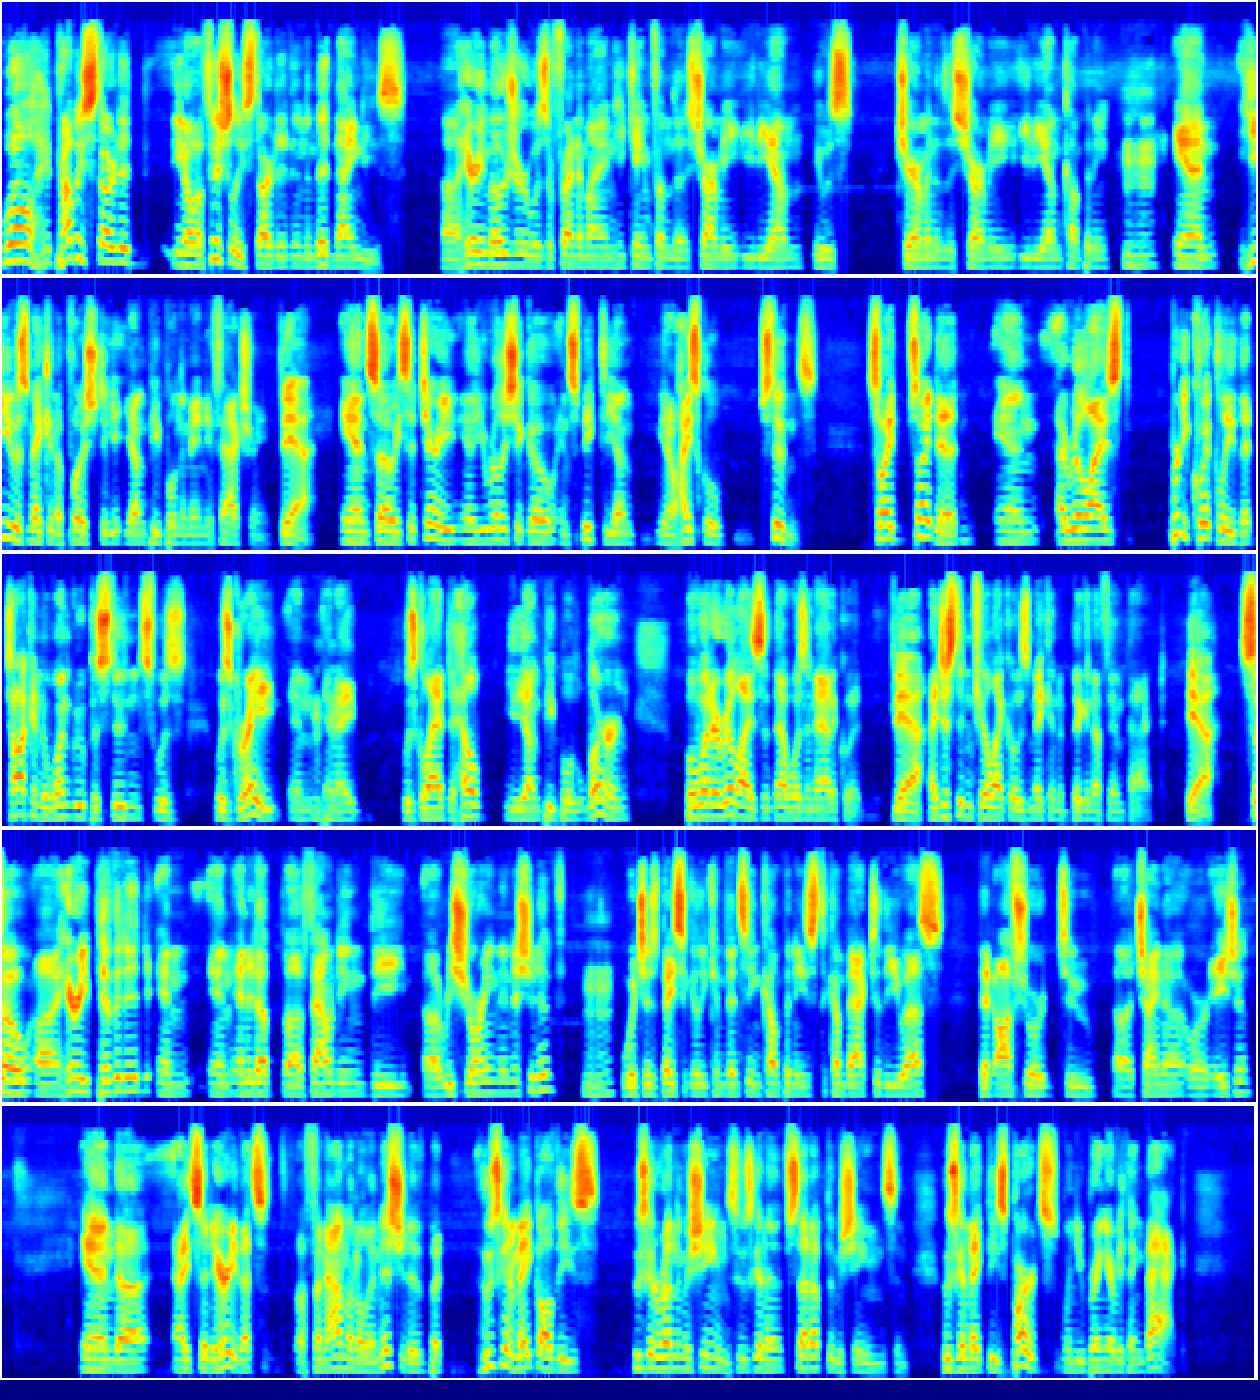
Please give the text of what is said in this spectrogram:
Well, it probably started, you know, officially started in the mid 90s. Uh, Harry Moser was a friend of mine. He came from the Charmilles EDM. He was chairman of the Charmilles EDM company. Mm-hmm. And he was making a push to get young people into manufacturing. Yeah. And so he said, Terry, you know, you really should go and speak to young, you know, high school students. So I, so I did, and I realized pretty quickly that talking to one group of students was was great, and Mhm. and I was glad to help the young people learn. But what I realized that that wasn't adequate. Yeah. I just didn't feel like I was making a big enough impact. Yeah. So uh, Harry pivoted and and ended up uh, founding the uh, reshoring initiative Mm-hmm. which is basically convincing companies to come back to the U.S. that offshored to uh, China or Asia. And uh, I said, Harry, that's a phenomenal initiative, but who's going to make all these? Who's going to run the machines? Who's going to set up the machines? And who's going to make these parts when you bring everything back?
